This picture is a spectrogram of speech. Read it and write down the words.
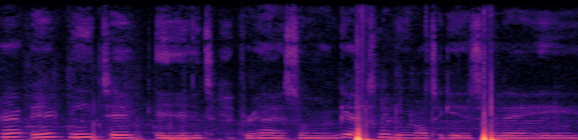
Have any tickets for that song? Guess we're doing all tickets today.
